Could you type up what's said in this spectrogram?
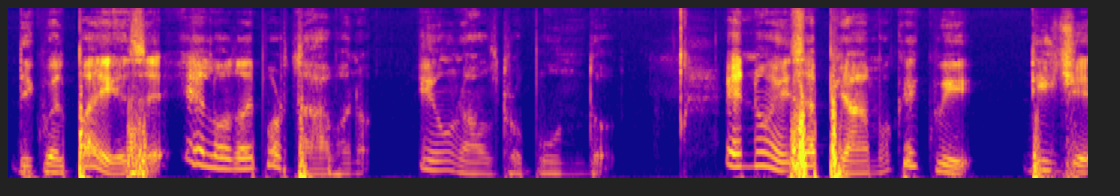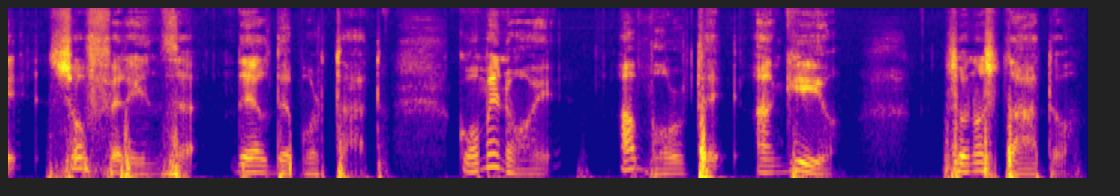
di quel paese e lo deportavano in un altro punto. E noi sappiamo che qui dice sofferenza del deportato, come noi a volte anch'io. Sono stato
